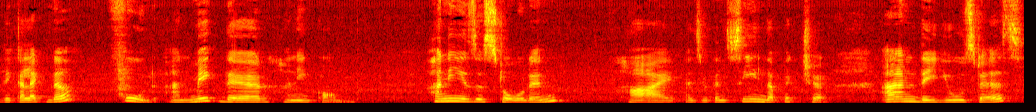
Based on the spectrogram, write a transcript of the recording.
They collect the food and make their honeycomb. Honey is stored in hive as you can see in the picture and they used as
